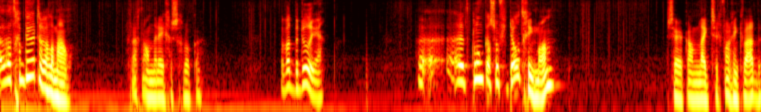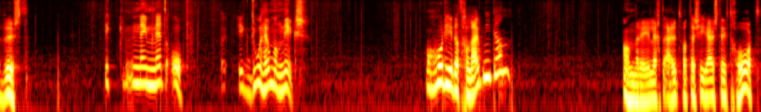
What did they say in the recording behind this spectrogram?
Uh, wat gebeurt er allemaal? Vraagt André geschrokken. Wat bedoel je? het klonk alsof je doodging, man. Serkan lijkt zich van geen kwaad bewust. Ik neem net op. Ik doe helemaal niks. Hoorde je dat geluid niet dan? André legt uit wat hij zojuist heeft gehoord.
